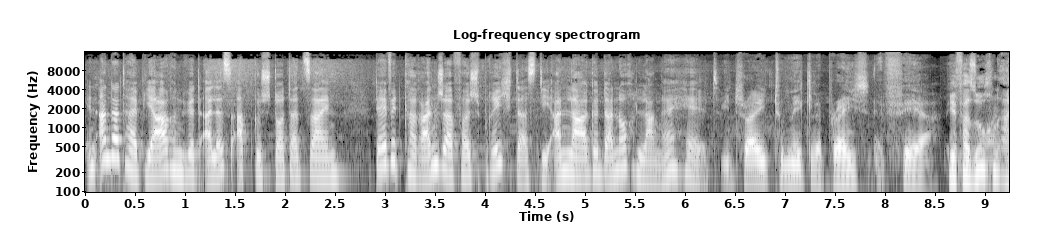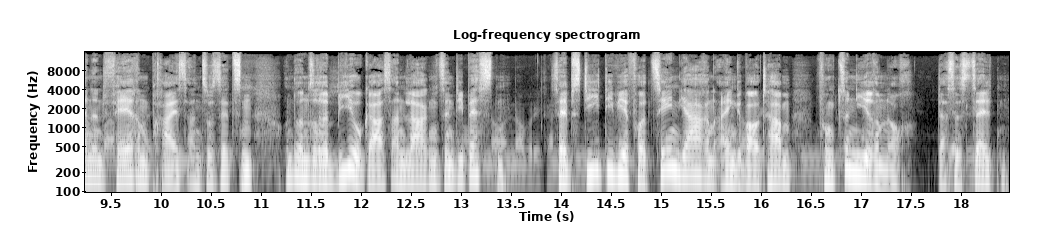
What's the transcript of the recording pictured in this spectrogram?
In anderthalb Jahren wird alles abgestottert sein. David Karanja verspricht, dass die Anlage dann noch lange hält. Wir versuchen einen fairen Preis anzusetzen und unsere Biogasanlagen sind die besten. Selbst die, die wir vor zehn Jahren eingebaut haben, funktionieren noch. Das ist selten.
